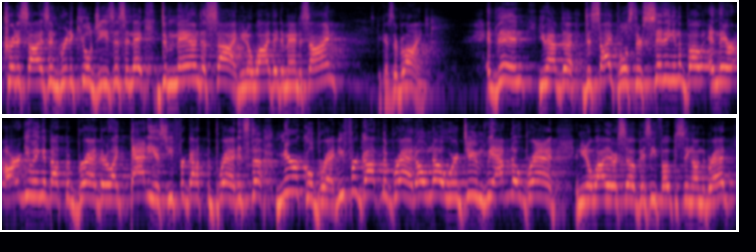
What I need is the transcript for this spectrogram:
criticize and ridicule Jesus and they demand a sign. You know why they demand a sign? It's because they're blind. And then you have the disciples, they're sitting in the boat and they're arguing about the bread. They're like, Thaddeus, you forgot the bread. It's the miracle bread. You forgot the bread. Oh no, we're doomed. We have no bread. And you know why they were so busy focusing on the bread?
